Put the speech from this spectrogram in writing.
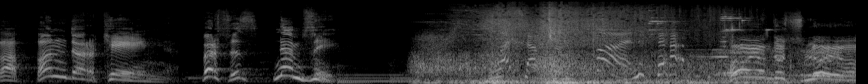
The Thunder King versus Nemzi. Let's have some fun! I am the slayer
